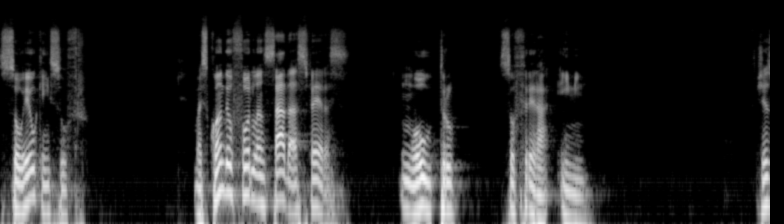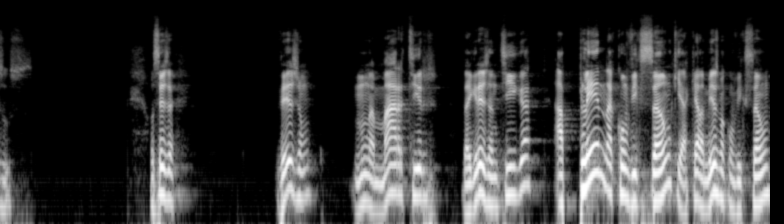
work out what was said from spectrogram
sou eu quem sofro. Mas quando eu for lançada às feras, um outro sofrerá em mim. Jesus. Ou seja, vejam, numa mártir da igreja antiga, a plena convicção, que é aquela mesma convicção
